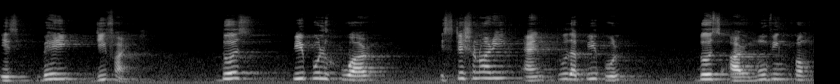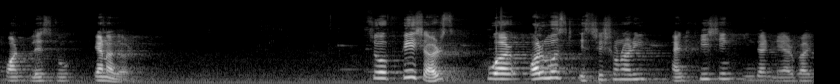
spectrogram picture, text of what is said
is very defined. Those people who are stationary and to the people, those are moving from one place to another. So fishers who are almost stationary and fishing in the nearby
